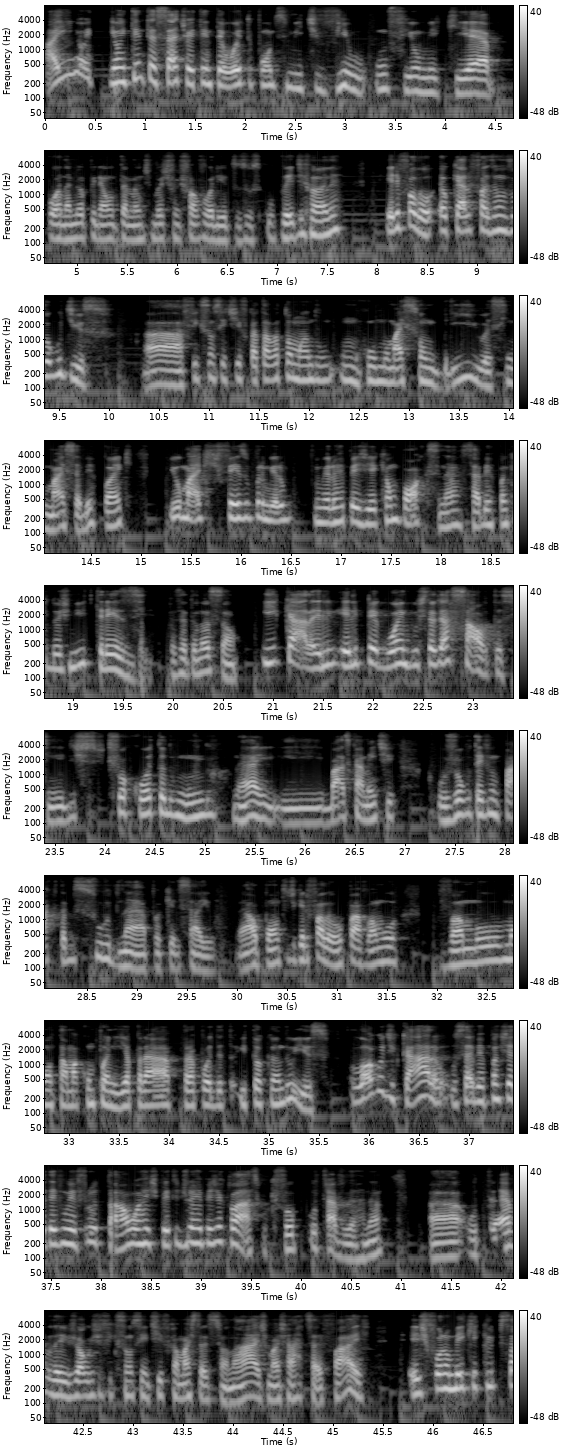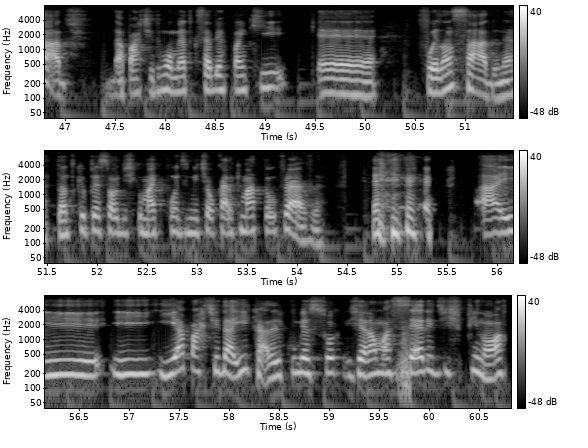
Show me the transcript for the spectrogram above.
Aí em 87, 88, Ponto Smith viu um filme que é, pô, na minha opinião, também um dos meus filmes favoritos, o Blade Runner. Ele falou: Eu quero fazer um jogo disso. A ficção científica estava tomando um rumo mais sombrio, assim, mais cyberpunk. E o Mike fez o primeiro, primeiro RPG, que é um box, né? Cyberpunk 2013, pra você ter noção. E, cara, ele, ele pegou a indústria de assalto, assim, ele chocou todo mundo, né? E, e basicamente o jogo teve um impacto absurdo na época que ele saiu, né? ao ponto de que ele falou: opa, vamos, vamos montar uma companhia para poder ir tocando isso. Logo de cara, o Cyberpunk já teve um refrutal a respeito de um RPG clássico, que foi o Traveler, né? Uh, o Traveler e os jogos de ficção científica mais tradicionais, mais hard sci-fi, eles foram meio que eclipsados a partir do momento que Cyberpunk é, foi lançado, né? Tanto que o pessoal diz que o Mike Pondsmith é o cara que matou o Traveler. Aí, e, e, a partir daí, cara, ele começou a gerar uma série de spin-offs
